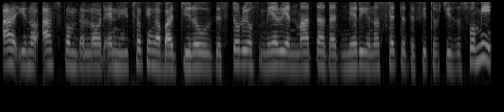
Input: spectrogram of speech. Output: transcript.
uh, you know, asked from the Lord. And you're talking about, you know, the story of Mary and Martha that Mary, you know, sat at the feet of Jesus. For me,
